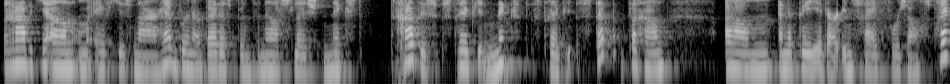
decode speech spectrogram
raad ik je aan om eventjes naar burnoutbadass.nl slash next gratis streepje next streepje step te gaan. Um, en dan kun je je daar inschrijven voor zo'n gesprek.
